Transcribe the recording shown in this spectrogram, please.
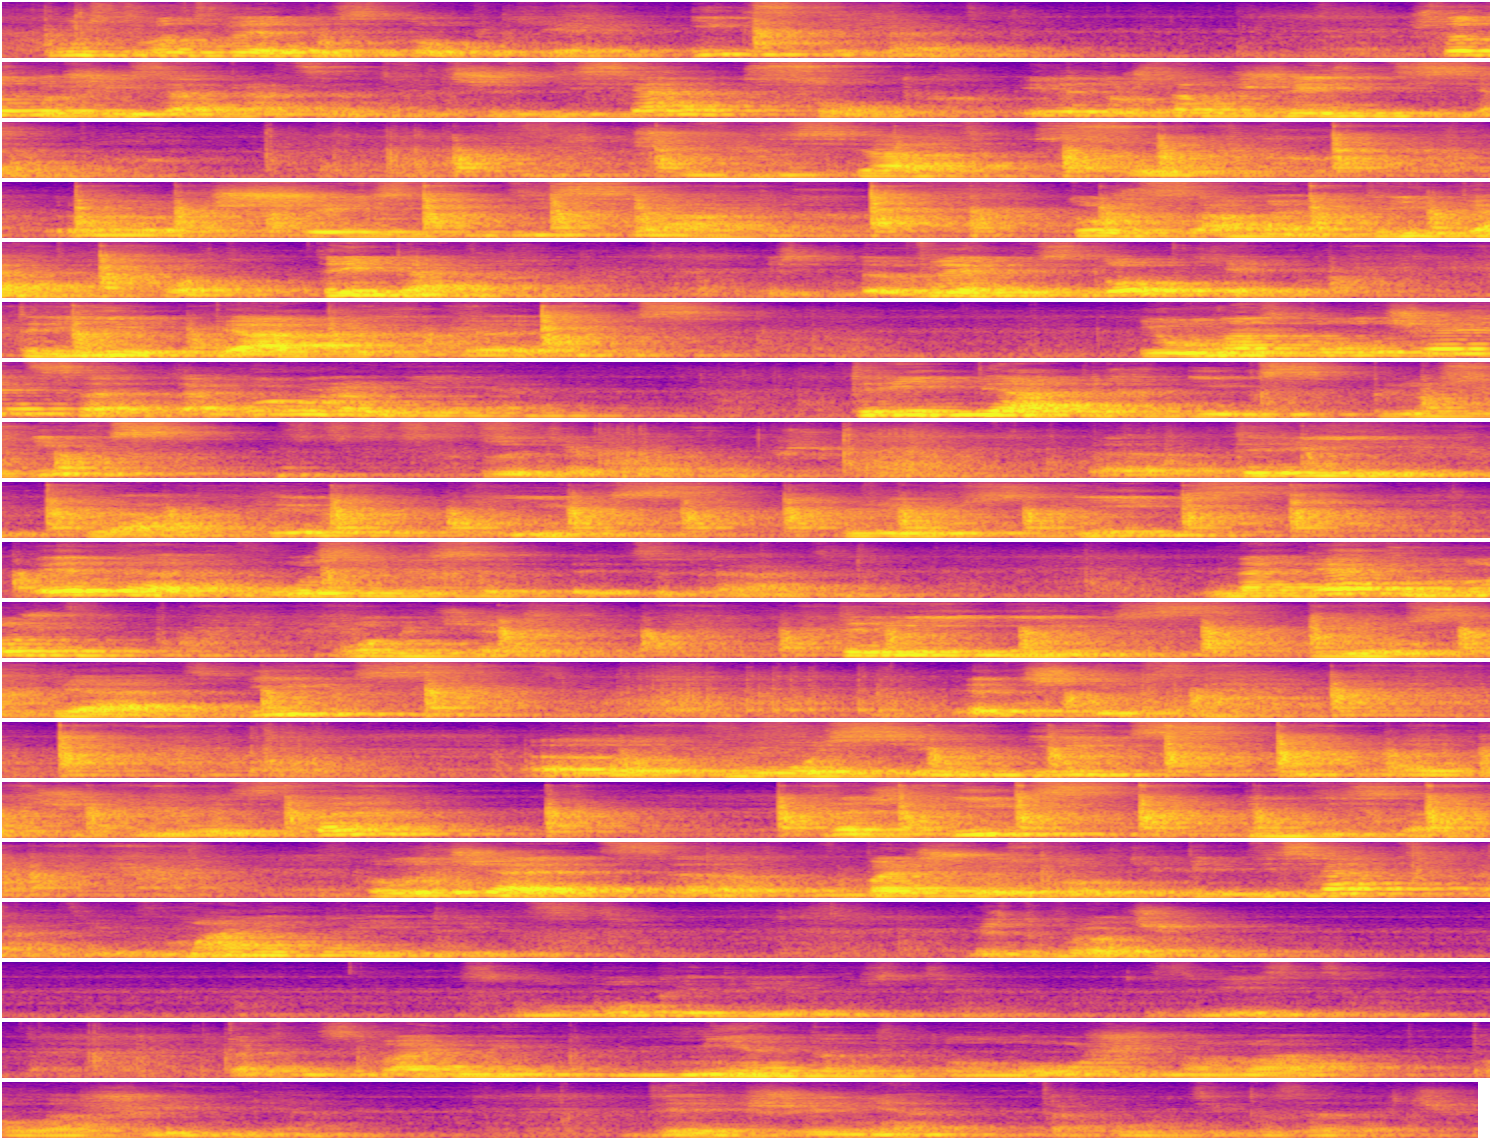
Пусть вот в этой стопке x тетради. Что такое 60%? Это 60 сотых. Или то же самое 6 десятых. 60 сотых. 6 э, десятых. То же самое 3 пятых. Вот, 3 пятых. В этой стопке 3 пятых x. И у нас получается такое уравнение. 3 пятых x плюс x, давайте я напишу, 3 пятых x плюс x, это 80 тетрадей. На 5 умножим обе части. 3х плюс 5х, это 400. 8х, это 400, значит, 50. Получается в большой стопке 50 тетрадей, в маленькой 30. Между прочим, с глубокой древности известен так называемый метод ложного положения для решения такого типа задач.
